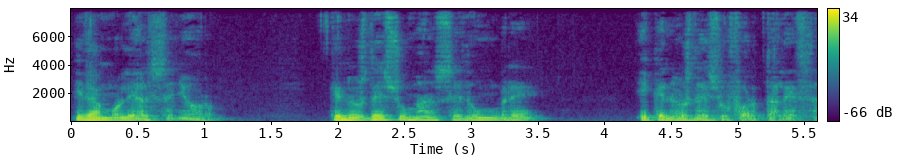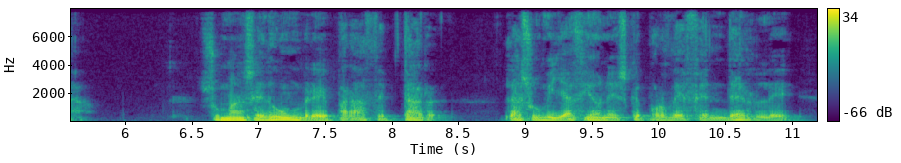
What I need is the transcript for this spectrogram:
Pidámosle al Señor que nos dé su mansedumbre y que nos dé su fortaleza. Su mansedumbre para aceptar las humillaciones que por defenderle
